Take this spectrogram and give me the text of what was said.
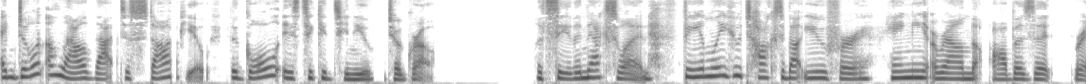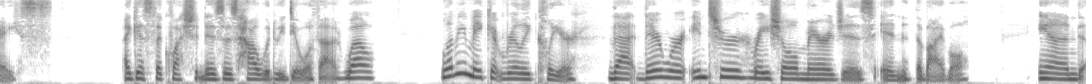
and don't allow that to stop you. The goal is to continue to grow. Let's see the next one. Family who talks about you for hanging around the opposite race. I guess the question is, is how would we deal with that? Well, let me make it really clear that there were interracial marriages in the Bible. And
